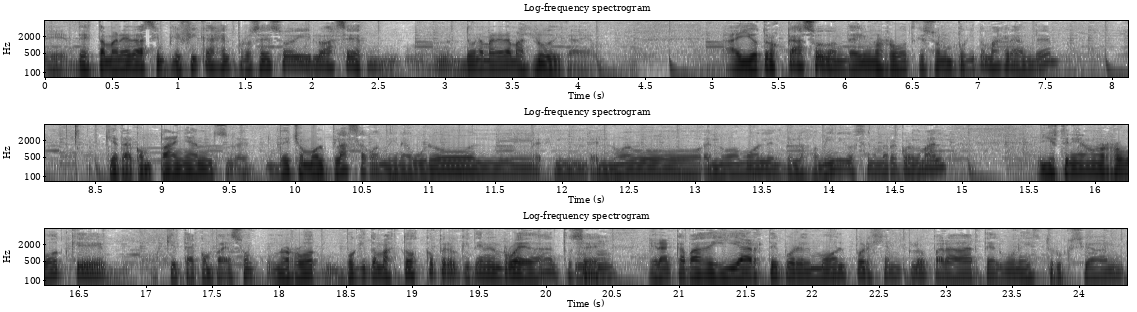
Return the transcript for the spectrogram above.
Eh, de esta manera simplificas el proceso y lo haces de una manera más lúdica, digamos. Hay otros casos donde hay unos robots que son un poquito más grandes, que te acompañan. De hecho, Mall Plaza, cuando inauguró el, nuevo, el nuevo mall, el de los domingos, si no me recuerdo mal, ellos tenían unos robots que que te acompañan, son unos robots un poquito más toscos, pero que tienen rueda, entonces eran capaces de guiarte por el mall, por ejemplo, para darte alguna instrucción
